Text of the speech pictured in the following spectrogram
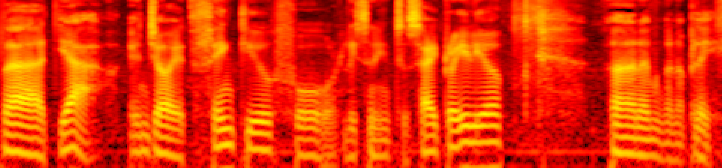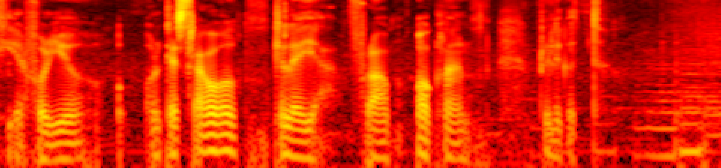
But yeah, enjoy it. Thank you for listening to Psych Radio. And I'm gonna play here for you Orchestra Hall Keleya from Oakland. Really good.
